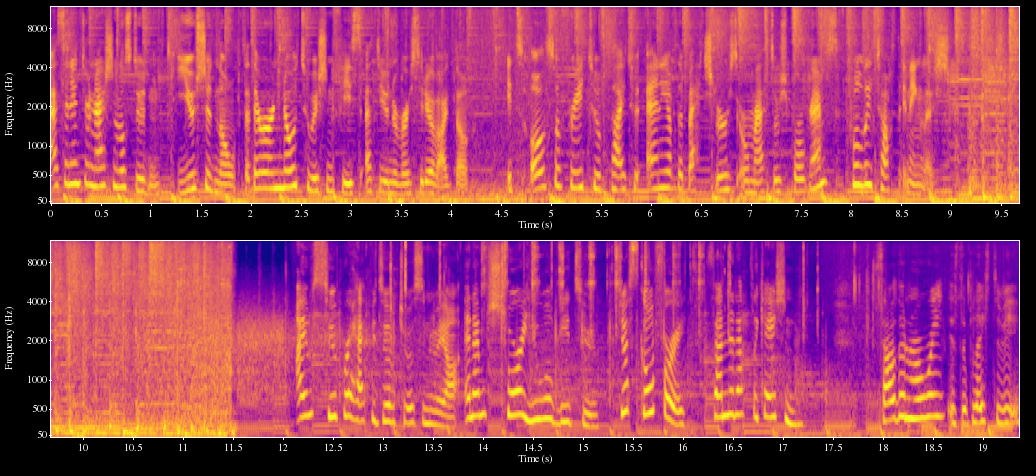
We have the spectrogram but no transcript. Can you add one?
As an international student, you should know that there are no tuition fees at the University of Agder. It's also free to apply to any of the bachelor's or master's programs, fully taught in English. I'm super happy to have chosen UiA and I'm sure you will be too. Just go for it. Send an application. Southern Norway is the place to be.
